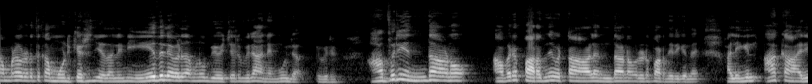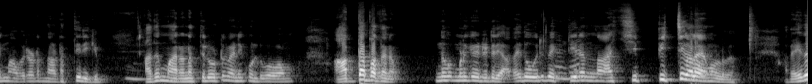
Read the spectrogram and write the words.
നമ്മുടെ അടുത്ത് കമ്മ്യൂണിക്കേഷൻ ചെയ്താലും ഇനി ഏത് ലെവലിൽ നമ്മൾ ഉപയോഗിച്ചാലും ഇവർ അനങ്ങൂല. ഇവർ അവരെന്താണോ അവരെ പറഞ്ഞു വിട്ട ആൾ എന്താണ് അവരോട് പറഞ്ഞിരിക്കുന്നത് അല്ലെങ്കിൽ ആ കാര്യം അവരോട് നടത്തിയിരിക്കും. അത് മരണത്തിലോട്ട് വേണമെങ്കിൽ കൊണ്ടുപോകാം അധപതനം എന്ന് നമ്മൾ കേട്ടിട്ടില്ല? അതായത് ഒരു വ്യക്തിയെ നശിപ്പിച്ച് കളയാന്നുള്ളത്. അതായത്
